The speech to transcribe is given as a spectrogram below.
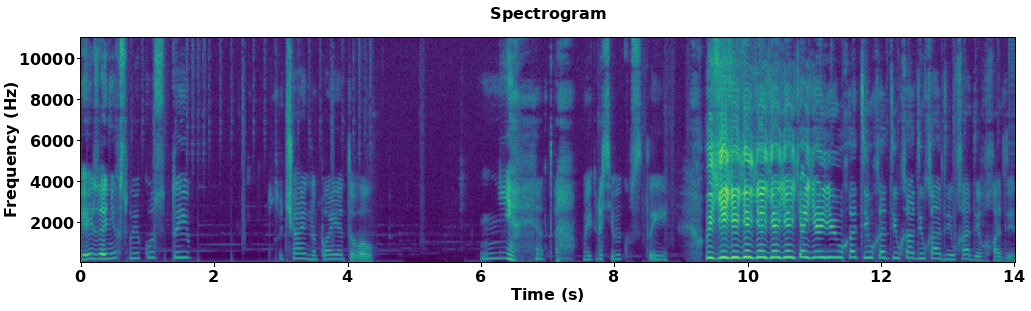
Я из-за них свои кусты случайно поэтовал. Нет, мои красивые кусты. Ой-ей-ей-ей-ей-ей-ей-ей, уходи, уходи, уходи, уходи, уходи, уходи.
